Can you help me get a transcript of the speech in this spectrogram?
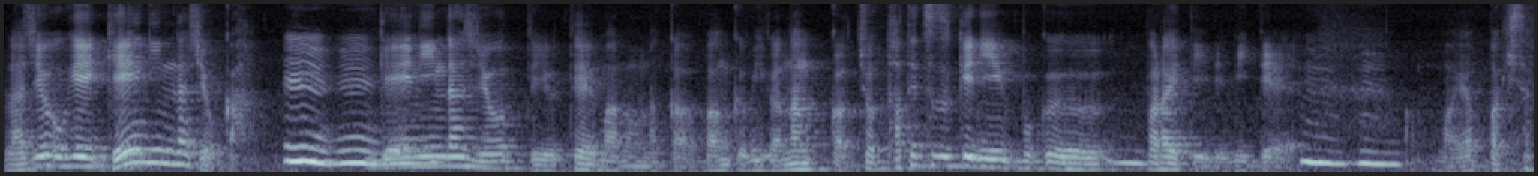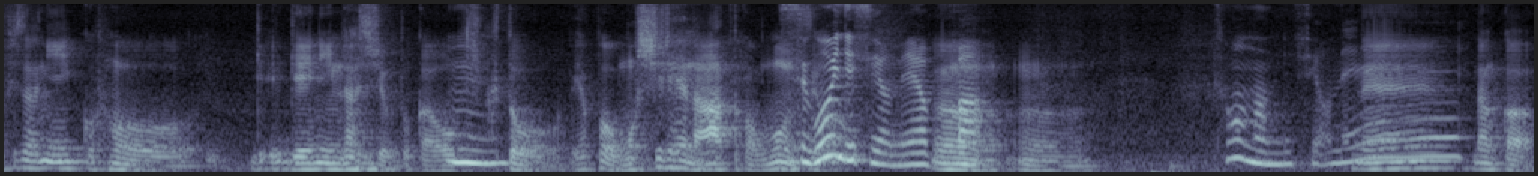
ラジオ芸芸人ラジオか。うんうんうん。芸人ラジオっていうテーマのなんか番組がなんかちょっと立て続けに僕バラエティーで見て、うんうん。まあ、やっぱ久々にこうげ芸人ラジオとかを聞くと、やっぱ面白いなとか思うんですよ。すごいですよねやっぱ、うんそうなんですよね。うん、ねなんか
